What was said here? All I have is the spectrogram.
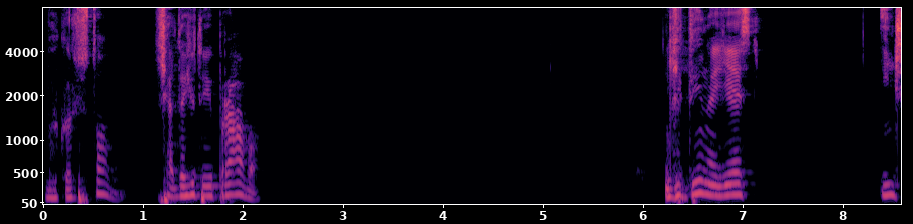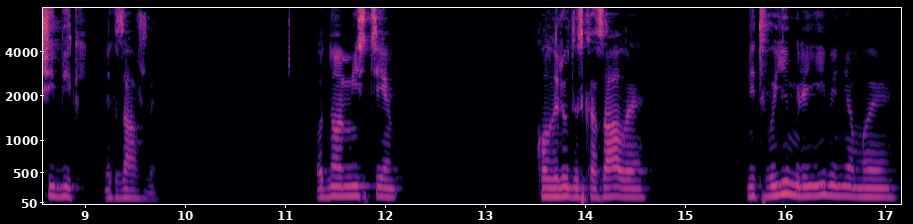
використовуй. Я даю тобі право. Єдине є інший бік, як завжди. В одному місці, коли люди сказали, не твоїм ли іменем ми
